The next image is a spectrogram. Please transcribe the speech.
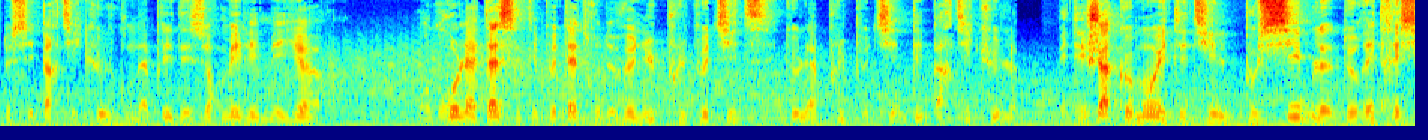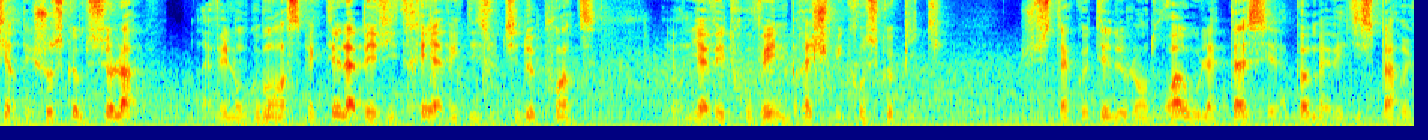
de ces particules qu'on appelait désormais les meilleures. En gros, la tasse était peut-être devenue plus petite que la plus petite des particules. Mais déjà, comment était-il possible de rétrécir des choses comme cela? On avait longuement inspecté la baie vitrée avec des outils de pointe, et on y avait trouvé une brèche microscopique, juste à côté de l'endroit où la tasse et la pomme avaient disparu.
